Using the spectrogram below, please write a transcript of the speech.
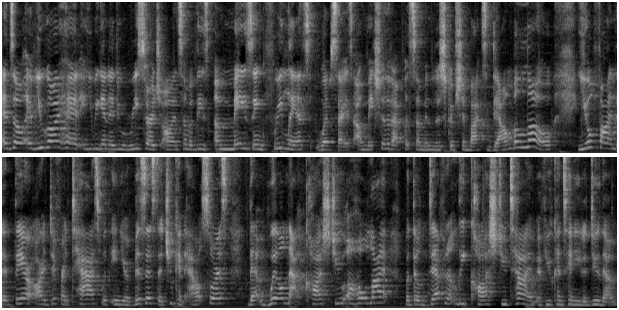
And so if you go ahead and you begin to do research on some of these amazing freelance websites I'll make sure that I put some in the description box down below. You'll find that there are different tasks within your business that you can outsource that will not cost you a whole lot but they'll definitely cost you time if you continue to do them.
